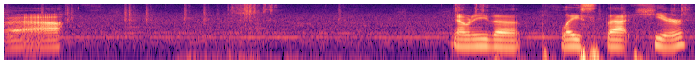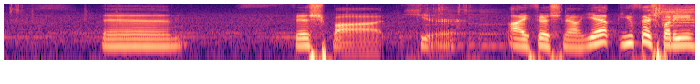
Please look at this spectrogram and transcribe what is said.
Ah. Now we need to place that here. And fish bot here. I fish now. Yep, you fish, buddy.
